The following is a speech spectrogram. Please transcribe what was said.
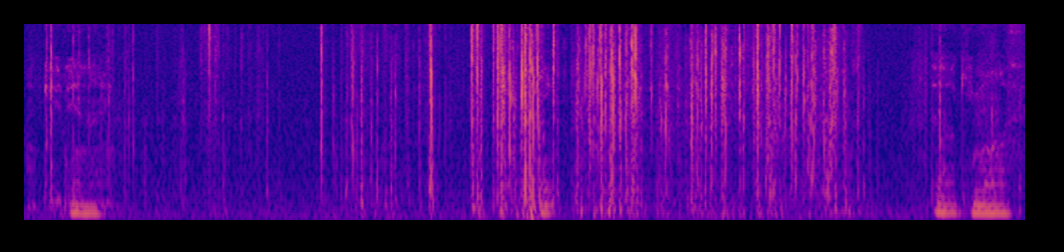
開けれな。い。いただきます。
